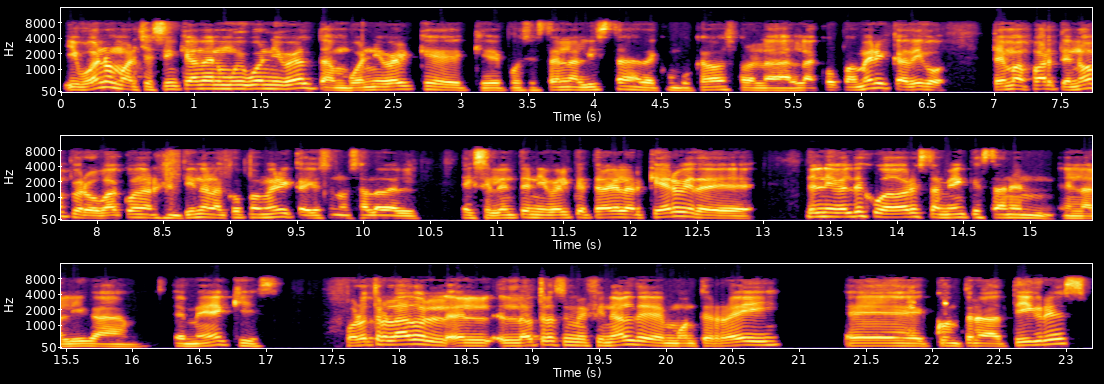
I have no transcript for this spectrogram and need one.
y bueno, Marchesín que anda en muy buen nivel, tan buen nivel que, que pues está en la lista de convocados para la, la, Copa América. Digo, tema aparte, ¿no? Pero va con Argentina a la Copa América y eso nos habla del excelente nivel que trae el arquero y de, del nivel de jugadores también que están en, en la Liga MX. Por otro lado, el, la otra semifinal de Monterrey eh, contra Tigres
